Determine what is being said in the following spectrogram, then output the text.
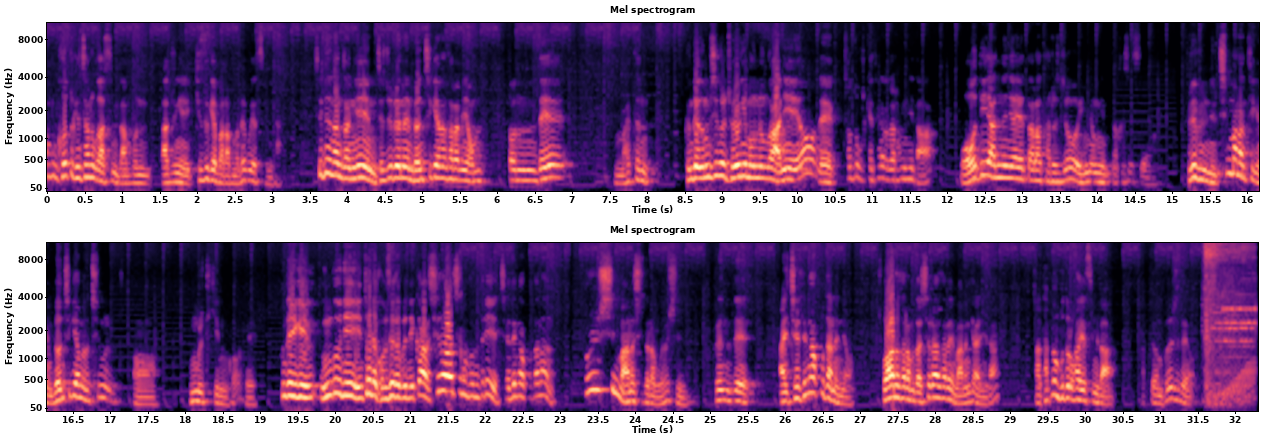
한번 그것도 괜찮은 것 같습니다. 한번 나중에 기술 개발 한번 해보겠습니다. 신인 원장님 제 주변에 면치기 하는 사람이 없던데 음, 하여튼 근데 음식을 조용히 먹는 거 아니에요? 네, 저도 그렇게 생각을 합니다. 어디 앉느냐에 따라 다르죠? 임명님 딱 하셨어요. 드레블님 침만 안 튀기면 면치기 하면서 침을 어 국물 튀기는 거. 네. 근데 이게 은근히 인터넷 검색해 보니까 싫어하시는 분들이 제 생각보다는 훨씬 많으시더라고요. 훨씬. 그랬는데 아니 제 생각보다는요. 좋아하는 사람보다 싫어하는 사람이 많은 게 아니라 자 답변 보도록 하겠습니다. 답변 보여주세요.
